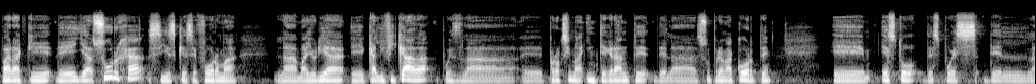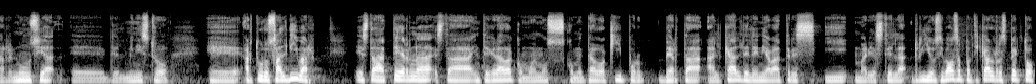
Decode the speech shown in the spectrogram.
para que de ella surja, si es que se forma la mayoría eh, calificada, pues la próxima integrante de la Suprema Corte. esto después de la renuncia del ministro eh, Arturo Saldívar. Esta terna está integrada, como hemos comentado aquí, por Berta Alcalde, Lenia Batres y María Estela Ríos. Y vamos a platicar al respecto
